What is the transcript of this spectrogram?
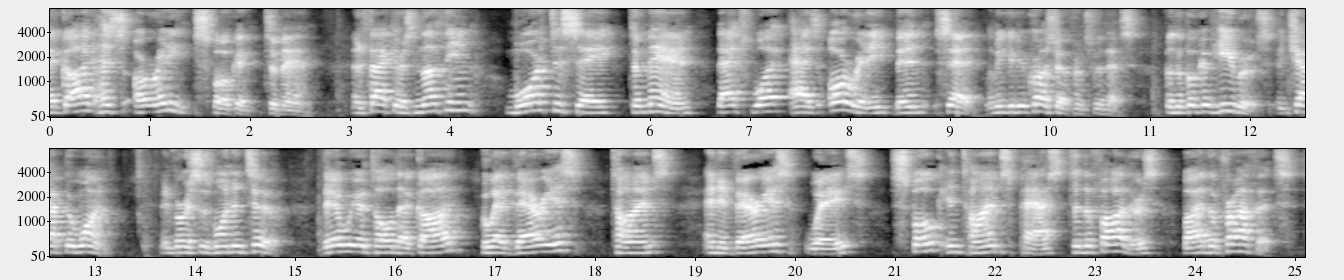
that God has already spoken to man. In fact, there's nothing more to say to man. That's what has already been said. Let me give you a cross reference for this. From the book of Hebrews in chapter 1, in verses 1 and 2. There we are told that God, who at various times and in various ways spoke in times past to the fathers by the prophets,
